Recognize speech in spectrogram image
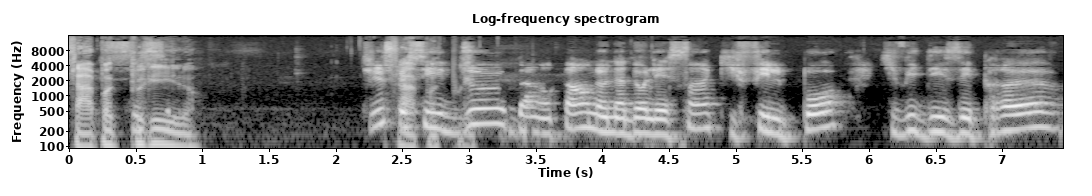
ça n'a pas de prix, là. Juste que c'est dur d'entendre un adolescent qui file pas, qui vit des épreuves,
